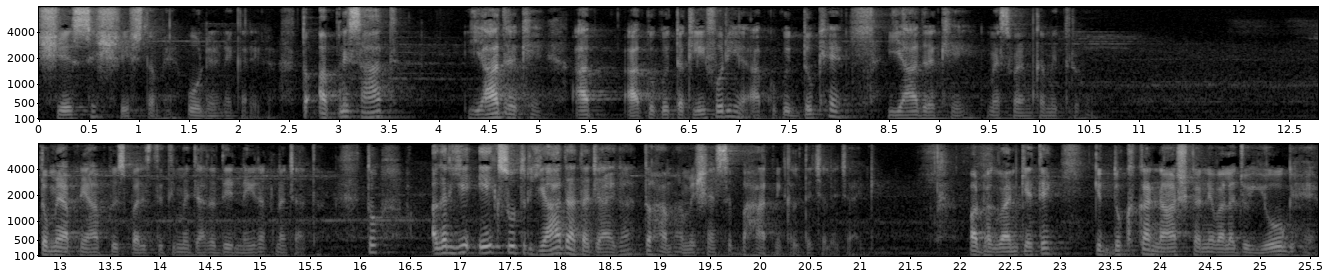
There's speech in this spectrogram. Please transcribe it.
श्रेष्ठ से श्रेष्ठतम है, वो निर्णय करेगा। तो अपने साथ याद रखें। आप, आपको कोई तकलीफ़ हो रही है? आपको कोई दुख है? याद रखें, मैं स्वयं का मित्र हूँ। तो मैं अपने आप को इस परिस्थिति में ज़्यादा देर नहीं रखना चाहता। तो अगर ये एक सूत्र याद आता जाएगा तो हम हमेशा इससे बाहर निकलते चले जाएँगे। और भगवान कहते हैं कि दुख का नाश करने वाला जो योग है,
